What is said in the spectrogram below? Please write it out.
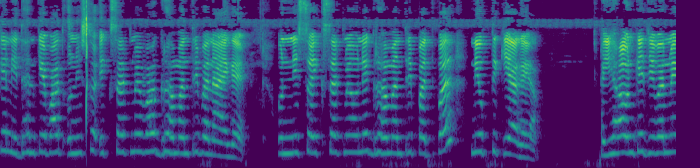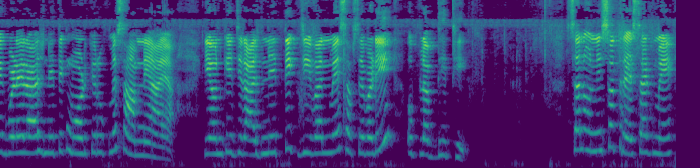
के निधन के बाद 1961 में वह गृह मंत्री बनाए गए। 1961 में उन्हें गृह मंत्री पद पर नियुक्त किया गया। यह उनके जीवन में एक बड़े राजनीतिक मोड़ के रूप में सामने आया। यह उनके राजनीतिक जीवन में सबसे बड़ी उपलब्धि थी। सन उन्नीस में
